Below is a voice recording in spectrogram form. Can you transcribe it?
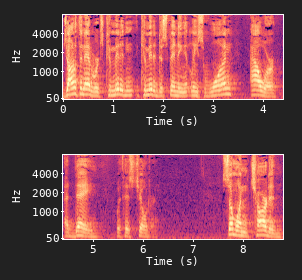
Jonathan Edwards committed, committed to spending at least one hour a day with his children. Someone charted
